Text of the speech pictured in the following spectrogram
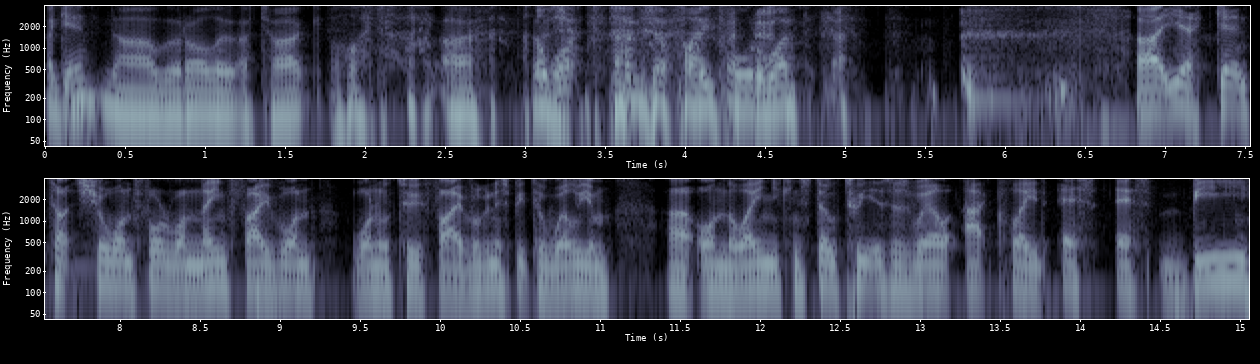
again? No, we're all out attack. Oh, attack. Uh, that, was, what? that was a 5 4 1. Uh, yeah, get in touch. Show one four one nine five one one zero two five. We're going to speak to William uh, on the line. You can still tweet us as well at Clyde SSB.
